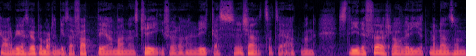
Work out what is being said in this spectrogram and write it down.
ja, det blir ganska uppenbart att det blir så här fattiga mannens krig för den rikas tjänst så att säga. Att man strider för slaveriet men den som,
